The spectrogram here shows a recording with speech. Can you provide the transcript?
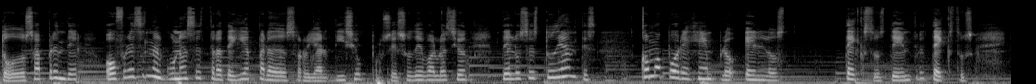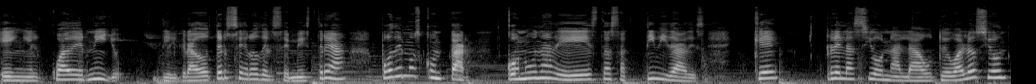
Todos Aprender ofrecen algunas estrategias para desarrollar dicho proceso de evaluación de los estudiantes, como por ejemplo en los textos de entretextos, en el cuadernillo del grado tercero del semestre A, podemos contar con una de estas actividades que relaciona la autoevaluación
